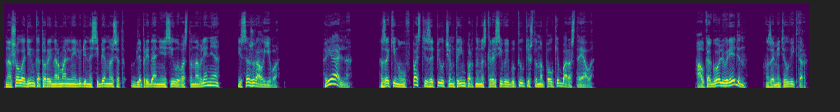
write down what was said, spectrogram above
Нашел один, который нормальные люди на себе носят для придания силы восстановления, и сожрал его. Реально. Закинул в пасть и запил чем-то импортным из красивой бутылки, что на полке бара стояла. «Алкоголь вреден», — заметил Виктор.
